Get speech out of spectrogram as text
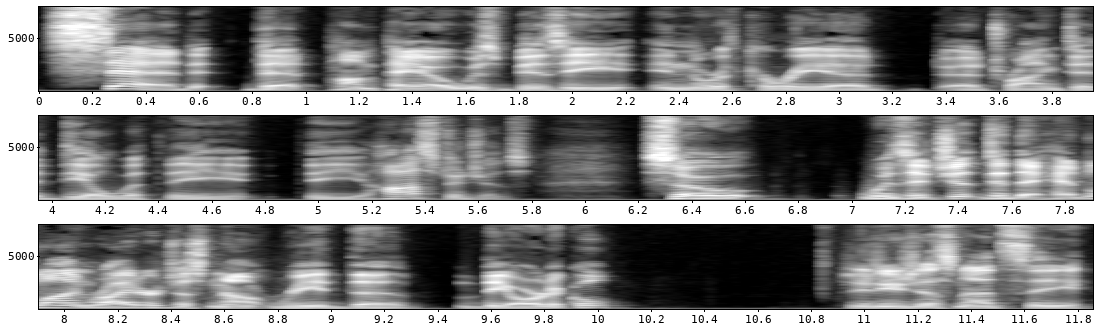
said that Pompeo was busy in North Korea uh, trying to deal with the, the hostages. So was it just, did the headline writer just not read the, the article? Did you just not see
